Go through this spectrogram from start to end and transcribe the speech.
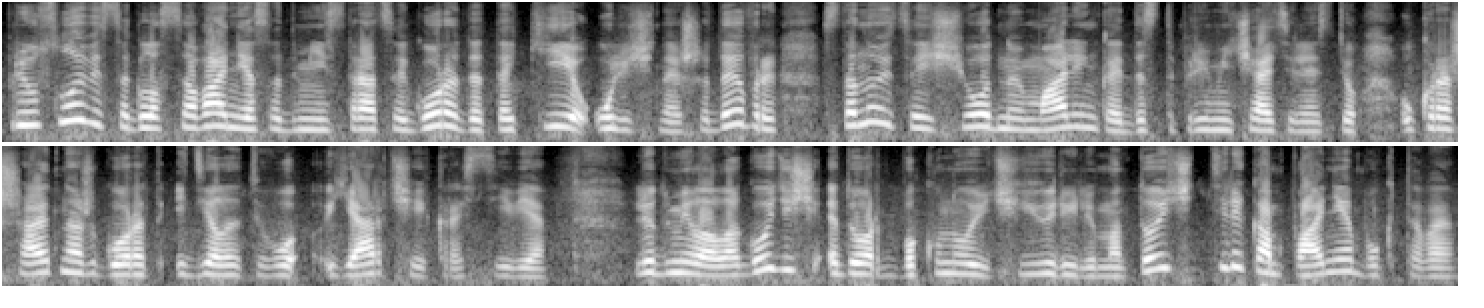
При условии согласования с администрацией города такие уличные шедевры становятся еще одной маленькой достопримечательностью, украшают наш город и делают его ярче и красивее. Людмила Лагодич, Эдуард Бакунович, Юрий Лимонтович, телекомпания Бук ТВ.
